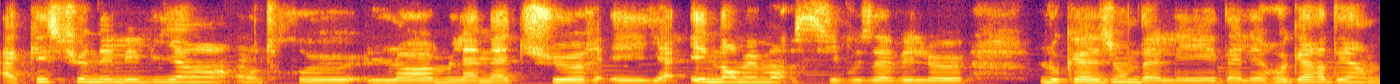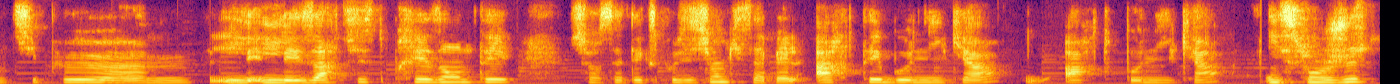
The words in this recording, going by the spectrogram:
à questionner les liens entre l'homme, la nature, et il y a énormément, si vous avez l'occasion d'aller regarder un petit peu euh, les, les, artistes présentés sur cette exposition qui s'appelle Arte Bonica, ou Art Bonica, ils sont juste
